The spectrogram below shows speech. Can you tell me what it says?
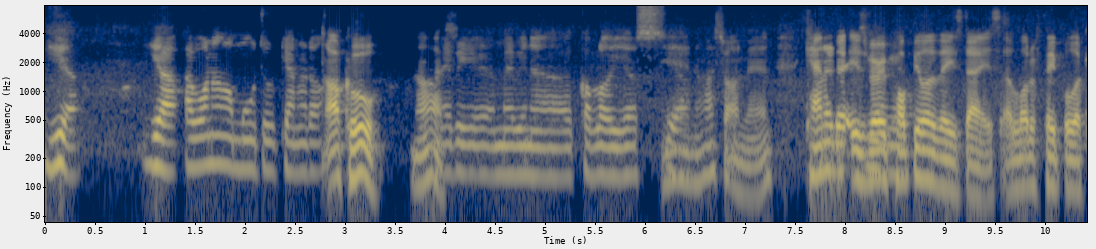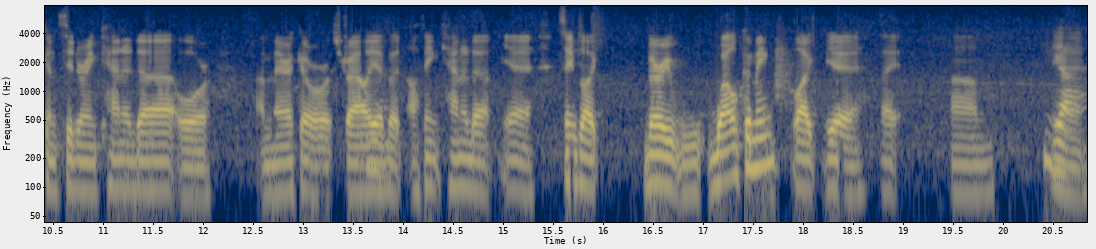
yeah, yeah. I wanna move to Canada. Oh, cool, nice. Maybe, uh, maybe in a couple of years. Yeah, Yeah. nice one, man. Canada is very yeah. popular these days. A lot of people are considering Canada or America or Australia, but I think Canada, yeah, seems like very welcoming. Like, yeah, they, um, Yeah,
